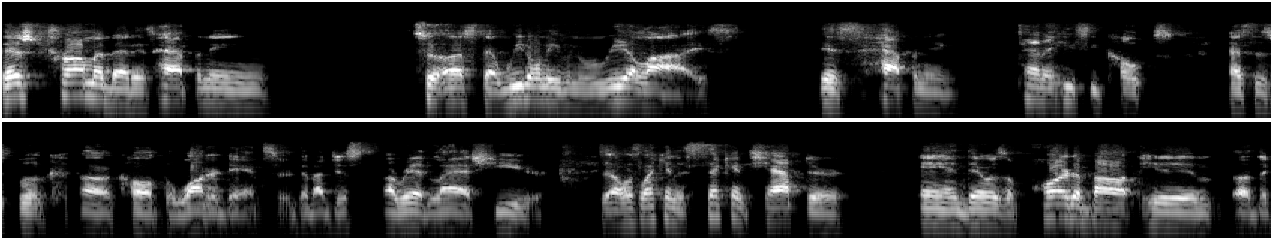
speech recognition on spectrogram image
There's trauma that is happening to us that we don't even realize is happening. Ta-Nehisi Coates has this book uh, called The Water Dancer that I just I read last year. So I was like in the second chapter, and there was a part about him, uh, the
